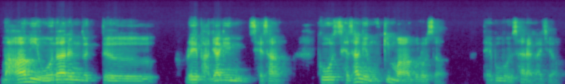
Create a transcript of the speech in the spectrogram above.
마음이 원하는 것들의 방향인 세상, 그 세상에 묶인 마음으로서 대부분 살아가죠.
